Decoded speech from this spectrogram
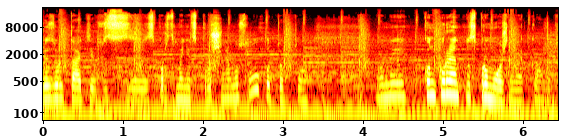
результатів спортсменів з порушенням слуху, тобто вони конкурентно спроможні, як кажуть.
